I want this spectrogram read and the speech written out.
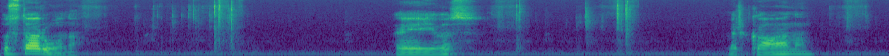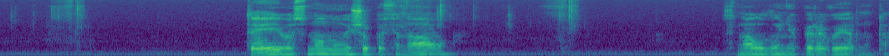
Пуста руна. Ейвас. Меркана. Тейвас. Ну, ну і що по фіналу? Фінал вуню перевернута.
